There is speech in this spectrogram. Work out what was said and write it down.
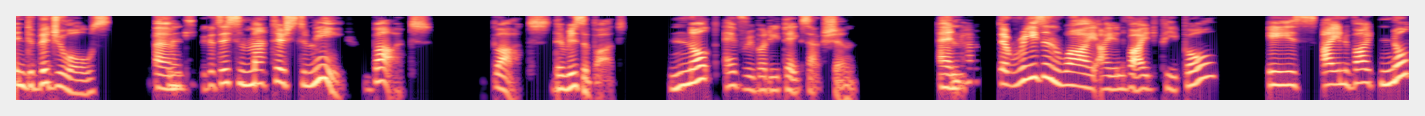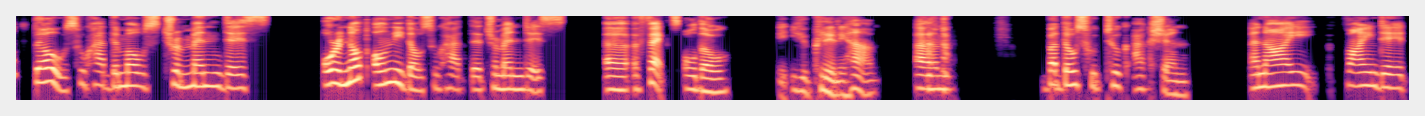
individuals, um, Right. because this matters to me. But, but there is a but. Not everybody takes action. And Mhm. the reason why I invite people is I invite not those who had the most tremendous, or not only those who had the tremendous uh, effects, although you clearly have, um, but those who took action. And I find it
